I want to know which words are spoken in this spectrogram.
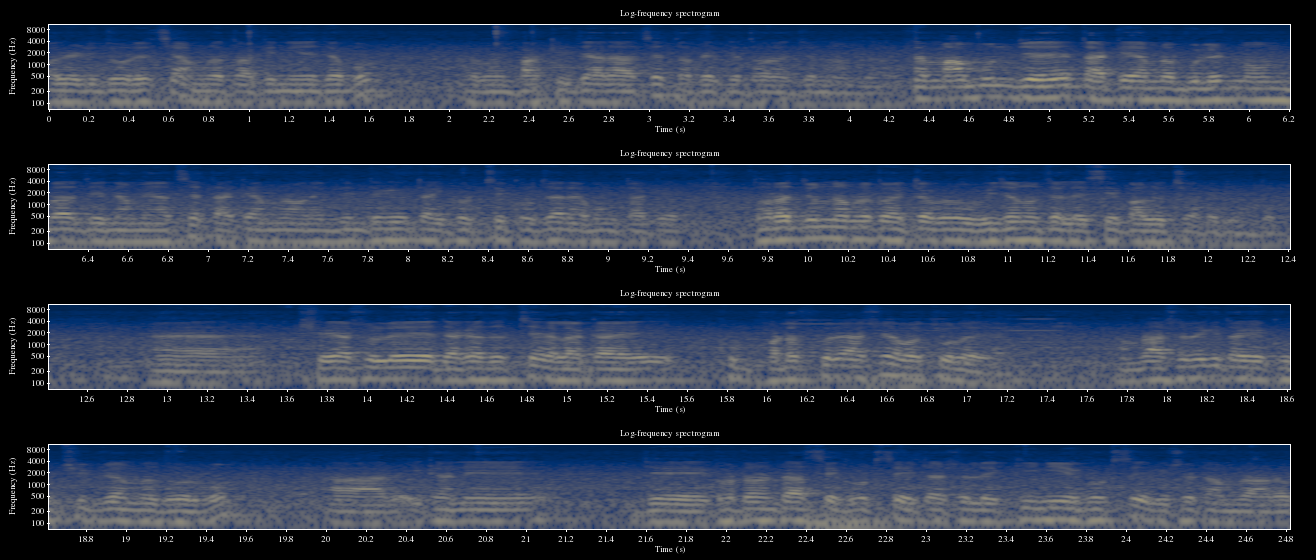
অলরেডি ধরেছে, আমরা তাকে নিয়ে যাব। এবং বাকি যারা আছে তাদেরকে ধরার জন্য আমরা মামুন যে, তাকে আমরা বুলেট মামুন বা যে নামে আছে, তাকে আমরা অনেকদিন থেকে ট্রাই করছি খোঁজার এবং তাকে ধরার জন্য আমরা কয়েকটা অভিযানও চালিয়েছি বালুচরে কিন্তু। সে আসলে দেখা যাচ্ছে এলাকায় খুব হঠাৎ করে আসে আবার চলে যায়। আমরা আশা রাখি তাকে খুব শীঘ্রই আমরা ধরবো। আর এখানে যে ঘটনাটা আছে ঘটছে এটা আসলে কি নিয়ে ঘটছে এই বিষয়টা আমরা আরও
